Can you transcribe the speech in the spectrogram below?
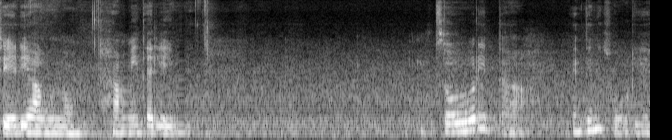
ശരിയാകുന്നു ഹമീദ് അലി. സോറി താ എന്തിനു സോറിയാ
